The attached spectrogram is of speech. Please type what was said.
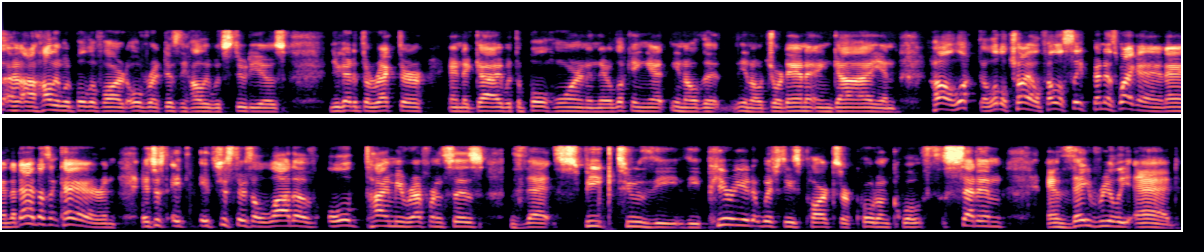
uh, on Hollywood Boulevard over at Disney Hollywood Studios you got a director and a guy with the bullhorn and they're looking at you know the you know Jordana and Guy and oh look the little child fell asleep in his wagon and the dad doesn't care. And it's just it, it's just there's a lot of old timey references that speak to the the period at which these parks are quote unquote set in and they really add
